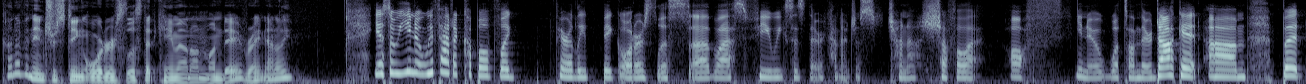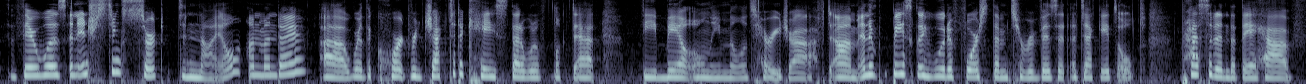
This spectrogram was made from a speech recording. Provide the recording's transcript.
kind of an interesting orders list that came out on Monday, right, Natalie? Yeah, so you know we've had a couple of like fairly big orders lists uh, the last few weeks as they're kind of just trying to shuffle off, you know, what's on their docket. Um, but there was an interesting cert denial on Monday uh, where the court rejected a case that would have looked at the male-only military draft, um, and it basically would have forced them to revisit a decades-old precedent that they have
